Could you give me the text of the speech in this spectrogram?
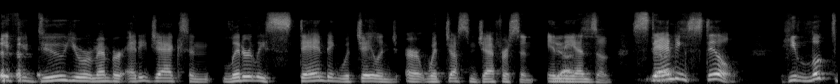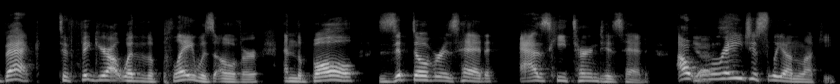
if you do, you remember Eddie Jackson literally standing with Jalen or with Justin Jefferson in yes. the end zone, standing yes. still. He looked back to figure out whether the play was over, and the ball zipped over his head as he turned his head. Outrageously yes. unlucky.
